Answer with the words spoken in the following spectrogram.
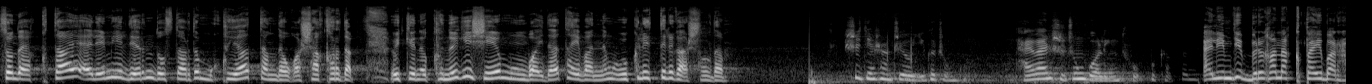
Сондай Қытай әлем елдерін достарды мұқият таңдауға шақырды. Өйткені күні кеше Мумбайда Тайваньның өкілеттілігі ашылды әлемде бір ғана қытай бар.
